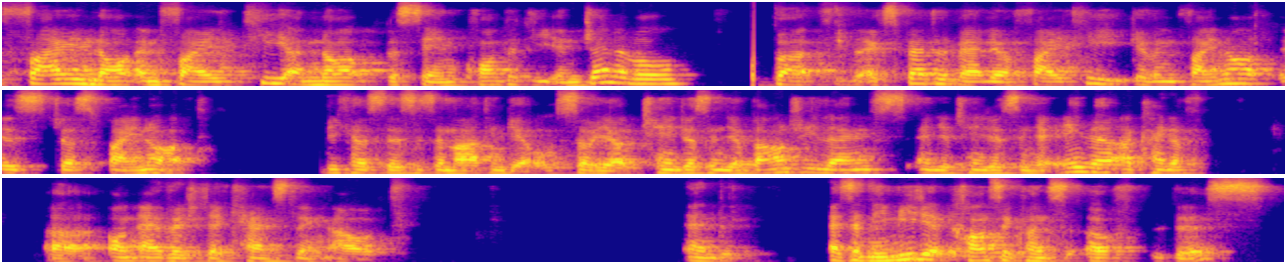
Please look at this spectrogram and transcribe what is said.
phi naught and phi t are not the same quantity in general, but the expected value of phi t given phi naught is just phi naught because this is a martingale. So your changes in your boundary lengths and your changes in your eta are kind of, uh, on average, they're canceling out. And as an immediate consequence of this,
